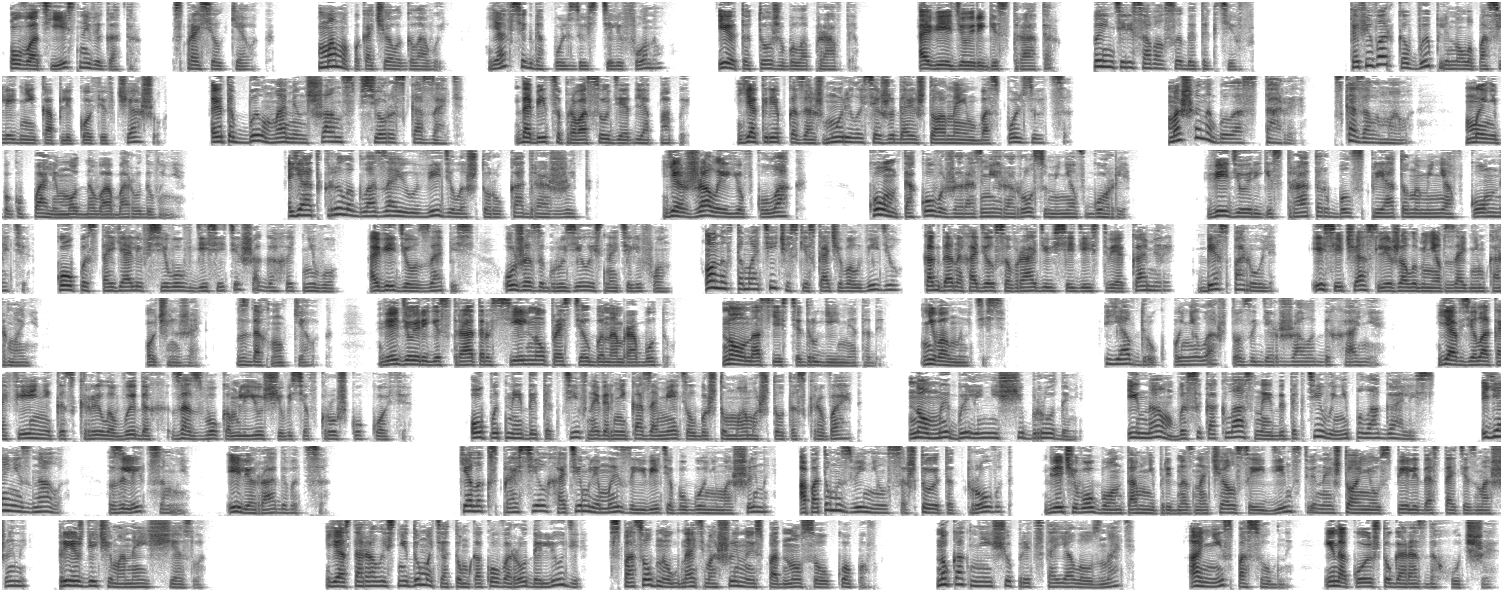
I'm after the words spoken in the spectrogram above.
«У вас есть навигатор?» — спросил Келлок. Мама покачала головой. «Я всегда пользуюсь телефоном». И это тоже была правда. «А видеорегистратор?» — поинтересовался детектив. Кофеварка выплюнула последние капли кофе в чашу. Это был мамин шанс все рассказать, добиться правосудия для папы. Я крепко зажмурилась, ожидая, что она им воспользуется. «Машина была старая», — сказала мама. «Мы не покупали модного оборудования». Я открыла глаза и увидела, что рука дрожит. Я сжала ее в кулак, Ком такого же размера рос у меня в горле. Видеорегистратор был спрятан у меня в комнате, копы стояли всего в десяти шагах от него, а видеозапись уже загрузилась на телефон. Он автоматически скачивал видео, когда находился в радиусе действия камеры, без пароля, и сейчас лежал у меня в заднем кармане. «Очень жаль», — вздохнул Келлог. «Видеорегистратор сильно упростил бы нам работу. Но у нас есть и другие методы. Не волнуйтесь. Я вдруг поняла, что задержала дыхание. Я взяла кофейник и скрыла выдох за звуком льющегося в кружку кофе. Опытный детектив наверняка заметил бы, что мама что-то скрывает, но мы были нищебродами, и нам высококлассные детективы не полагались. Я не знала, злиться мне или радоваться. Келлог спросил, хотим ли мы заявить об угоне машины, а потом извинился, что этот провод, для чего бы он там не предназначался, единственное, что они успели достать из машины, прежде чем она исчезла. Я старалась не думать о том, какого рода люди способны угнать машину из-под носа у копов. Но, как мне еще предстояло узнать, они способны и на кое-что гораздо худшее.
